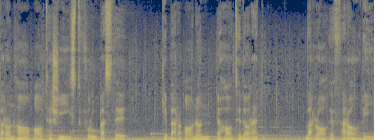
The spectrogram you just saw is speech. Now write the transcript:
بر آنها آتشی است فرو بسته که بر آنان احاطه دارد و راه فراری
